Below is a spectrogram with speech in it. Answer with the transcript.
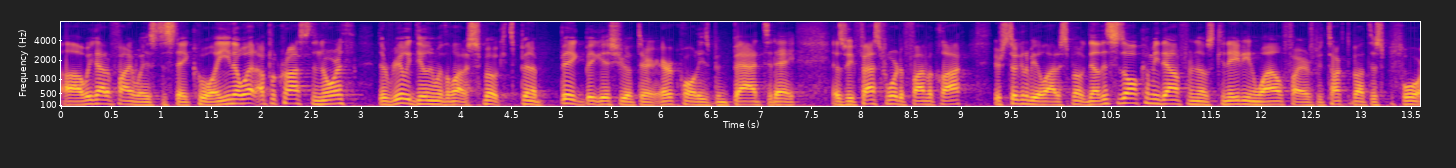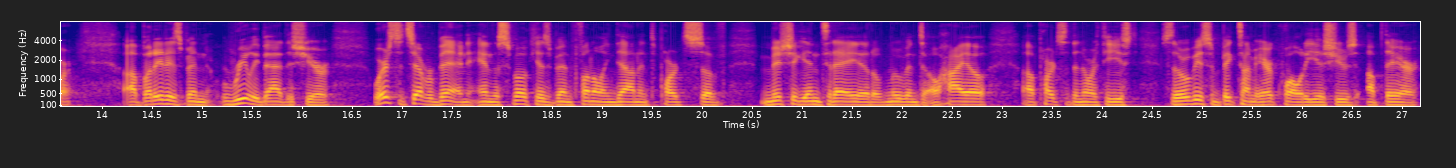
Uh, we got to find ways to stay cool. And you know what? Up across the north, they're really dealing with a lot of smoke. It's been a big, big issue up there. Air quality has been bad today. As we fast forward to 5 o'clock, there's still going to be a lot of smoke. Now, this is all coming down from those Canadian wildfires. We talked about this before, uh, but it has been really bad this year. Worst it's ever been, and the smoke has been funneling down into parts of Michigan today. It'll move into Ohio, uh, parts of the Northeast. So there will be some big time air quality issues up there.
